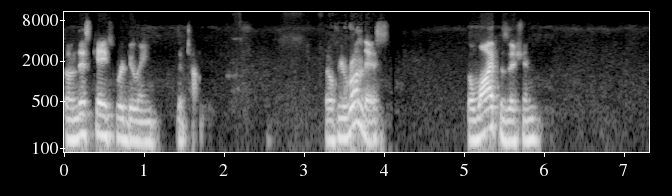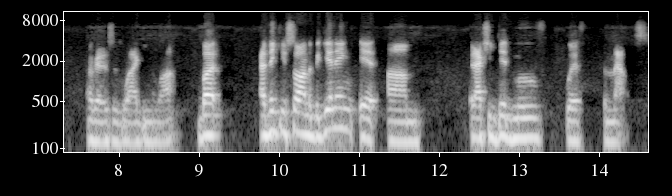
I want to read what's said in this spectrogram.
So in this case, we're doing the top. So if we run this, the Y position, okay, this is lagging a lot, but I think you saw in the beginning, it, um, it actually did move with the mouse.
